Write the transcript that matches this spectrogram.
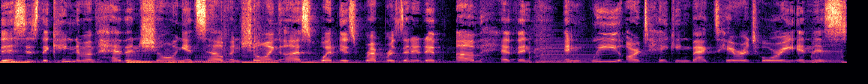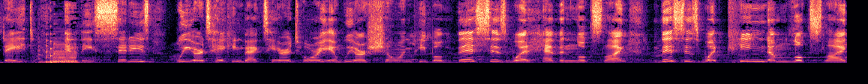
This is the kingdom of heaven showing itself and showing us what is representative of heaven. And we are taking back territory in this state, in these cities. We are taking back territory and we are showing people this is what heaven looks like. This is what kingdom looks like.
